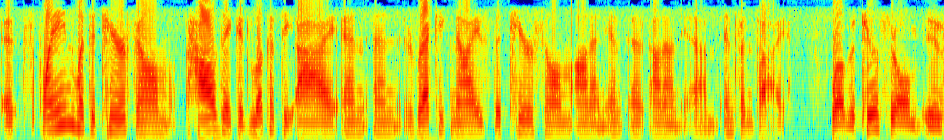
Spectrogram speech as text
explain what the tear film how they could look at the eye and, and recognize the tear film on an uh, on an um, infant's eye. Well, the tear film is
